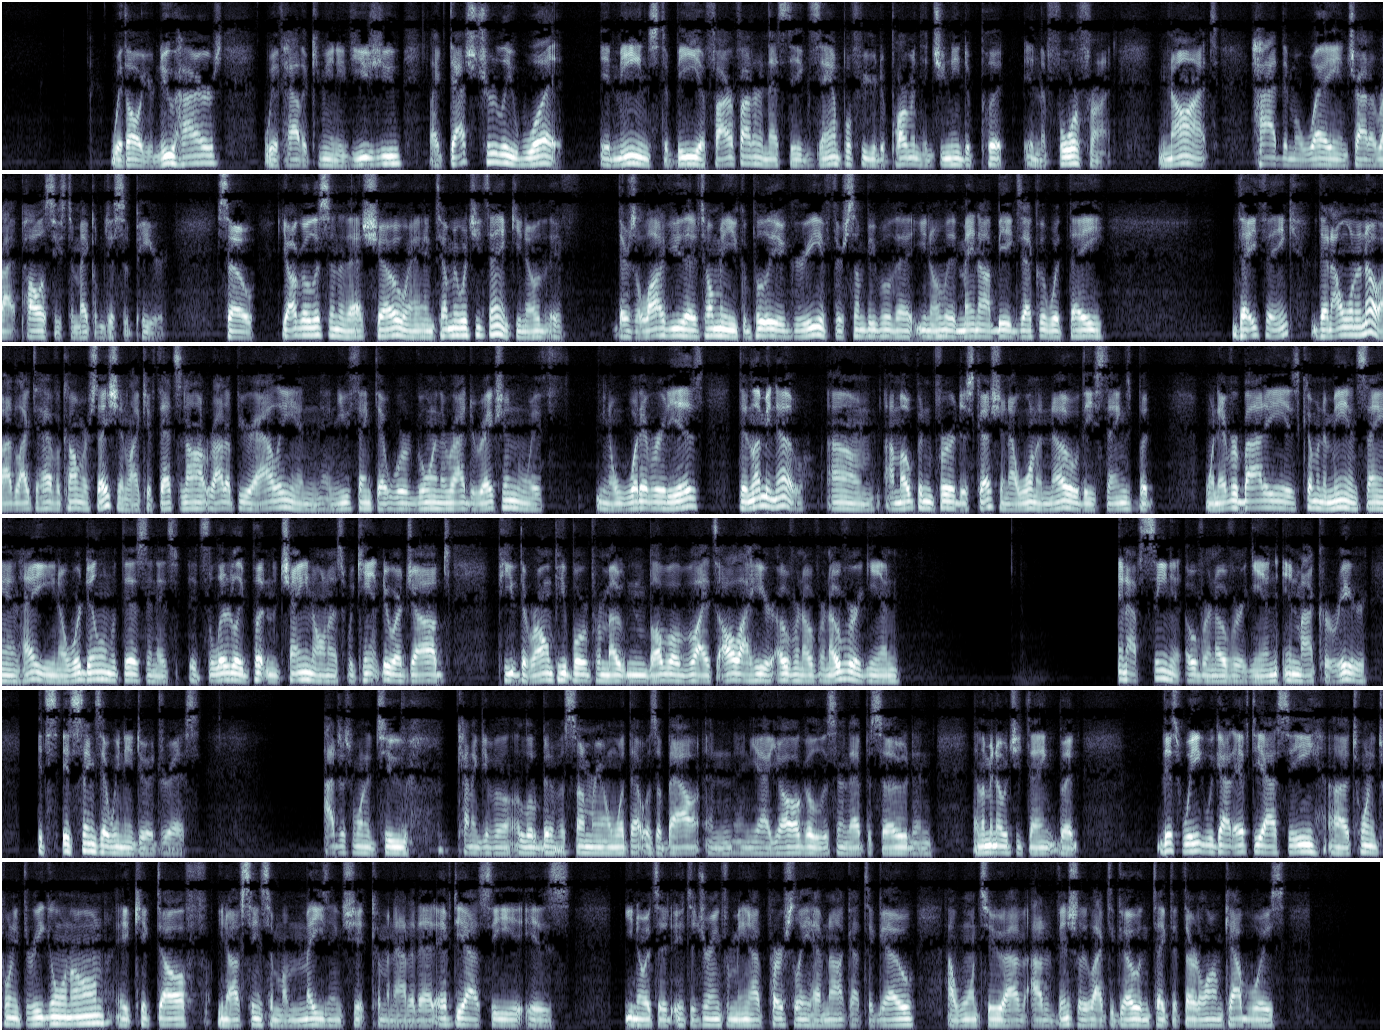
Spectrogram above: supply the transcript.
with all your new hires, with how the community views you. Like that's truly what it means to be a firefighter. And that's the example for your department that you need to put in the forefront, not hide them away and try to write policies to make them disappear. So y'all go listen to that show and tell me what you think. You know, if there's a lot of you that have told me you completely agree, if there's some people that, you know, it may not be exactly what they they think, then I want to know. I'd like to have a conversation. Like if that's not right up your alley and, and you think that we're going in the right direction with, you know, whatever it is, then let me know. Um, I'm open for a discussion. I want to know these things, but when everybody is coming to me and saying, "Hey, you know, we're dealing with this, and it's it's literally putting a chain on us. We can't do our jobs. the wrong people are promoting. Blah blah blah." It's all I hear over and over and over again, and I've seen it over and over again in my career. It's it's things that we need to address. I just wanted to kind of give a, a, little bit of a summary on what that was about, and and yeah, y'all go listen to the episode and and let me know what you think, but this week we got FDIC uh, 2023 going on. It kicked off. You know, I've seen some amazing shit coming out of that. FDIC is, you know, it's a it's a dream for me. I personally have not got to go. I want to. I, I'd eventually like to go and take the Third Alarm Cowboys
